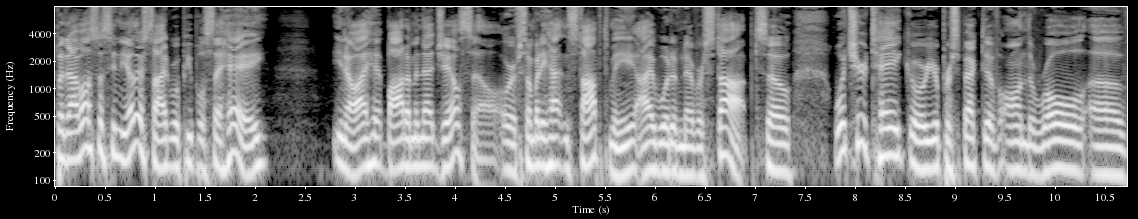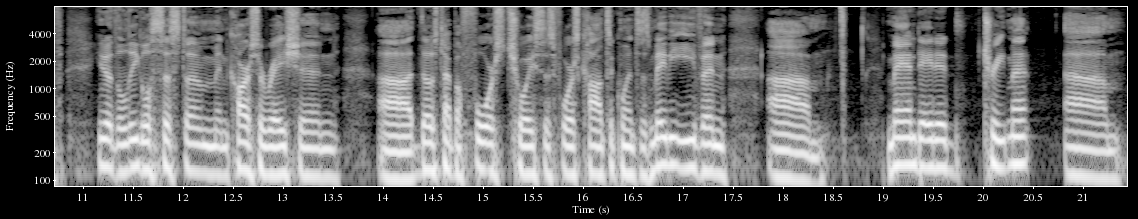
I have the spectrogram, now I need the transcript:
but i've also seen the other side where people say hey you know, I hit bottom in that jail cell, or if somebody hadn't stopped me, I would have never stopped. So, what's your take or your perspective on the role of, you know, the legal system, incarceration, uh, those type of forced choices, forced consequences, maybe even um, mandated treatment? Um,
